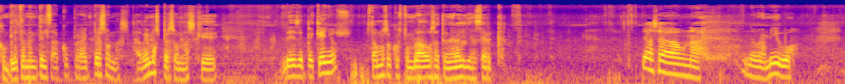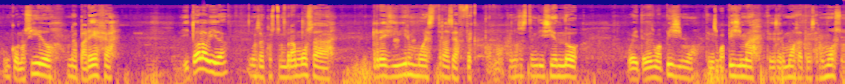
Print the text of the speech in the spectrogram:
completamente el saco, pero hay personas, sabemos personas que desde pequeños estamos acostumbrados a tener a alguien cerca. Ya sea una, un amigo, un conocido, una pareja. Y toda la vida nos acostumbramos a recibir muestras de afecto, ¿no? Que nos estén diciendo, güey, te ves guapísimo, te ves guapísima, te ves hermosa, te ves hermoso.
